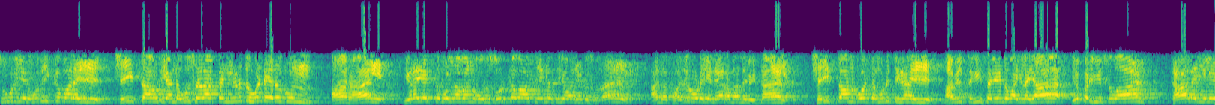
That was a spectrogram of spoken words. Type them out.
சூரியன் உதிக்கும் வரை ஷைத்தானுடைய அந்த ஊசலாட்டம் இருந்து கொண்டே இருக்கும். ஆனால் இரையச்சம் உள்ளவன் ஒரு சொர்க்கவாசி என்ன செய்வான் என்று சொன்னால் அந்த பதிலுடைய நேரம் வந்து விட்டால் போட்ட முடிச்சுகளை அவிழ்த்து வீச வேண்டுமா இல்லையா? எப்படி வீசுவான்? காலையிலே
